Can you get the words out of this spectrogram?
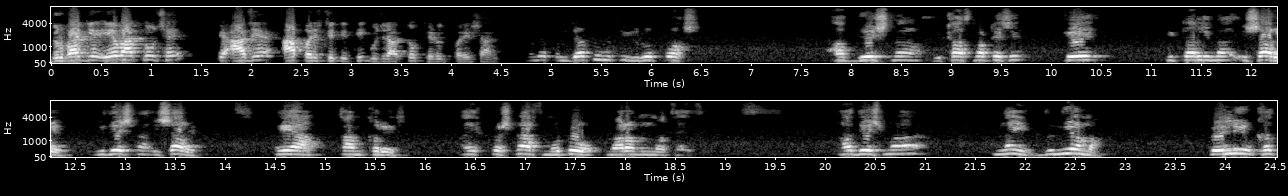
દુર્ભાગ્ય એ વાતનું છે કે આજે આ પરિસ્થિતિથી ગુજરાતનો ખેડૂત પરેશાન છે. મને સમજાતું નથી વિરોધ પક્ષ આ દેશના વિકાસ માટે છે કે ઇટાલીના ઈશારે વિદેશના ઈશારે અહીંયા કામ કરે છે. આ એક પ્રશ્નાર્થ મોટો મારા મનમાં થાય છે. આ દેશમાં નહીં, દુનિયામાં પહેલી વખત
